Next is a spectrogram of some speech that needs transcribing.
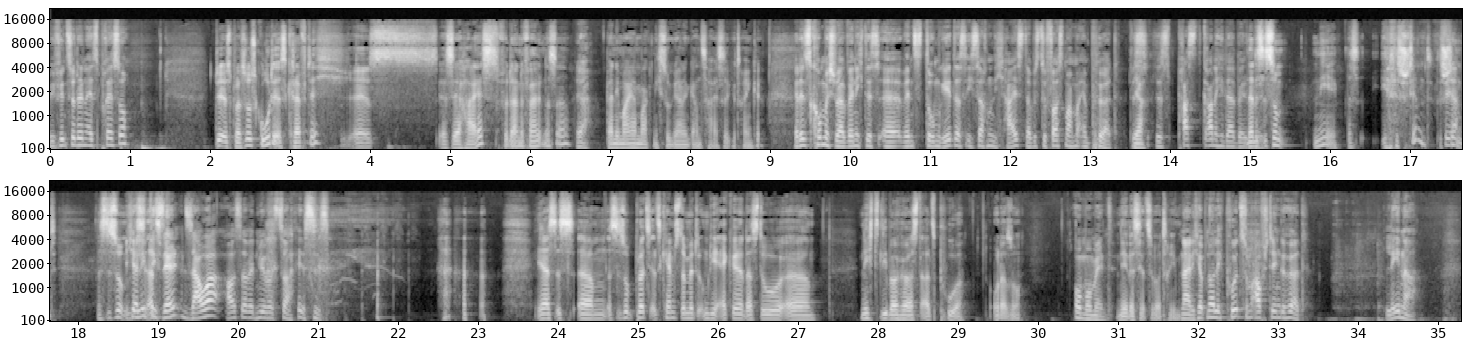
Wie findest du den Espresso? Der Espresso ist gut, er ist kräftig, er ist, er ist sehr heiß für deine Verhältnisse. Ja. Bernie Meyer mag nicht so gerne ganz heiße Getränke. Ja, das ist komisch, weil wenn ich das, äh, wenn es darum geht, dass ich Sachen nicht heiß, da bist du fast manchmal empört. Das, Ja. das passt gar nicht in der Welt. Na, das ist so, nee, das, ja, das stimmt, das Ja. stimmt. Das ist so ich erlebe dich selten sauer, außer wenn mir was zu heiß ist. Ja, es ist, ähm, es ist so plötzlich, als kämst du damit um die Ecke, dass du äh, nichts lieber hörst als pur oder so. Oh, Moment. Nee, das ist jetzt übertrieben. Nein, ich habe neulich pur zum Aufstehen gehört. Lena.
